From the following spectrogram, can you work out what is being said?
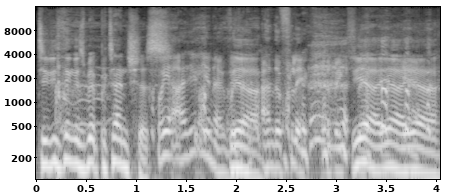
Did you think it was a bit pretentious? Well, yeah, I- you know, with Yeah. and the flick, the big flick. Yeah, yeah, yeah.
